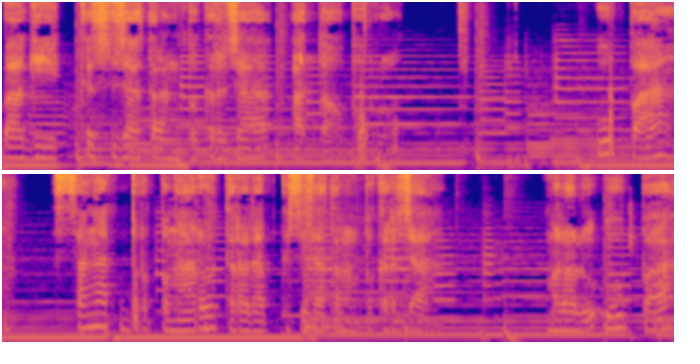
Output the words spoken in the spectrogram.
bagi kesejahteraan pekerja atau buruh. Upah sangat berpengaruh terhadap kesejahteraan pekerja. Melalui upah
